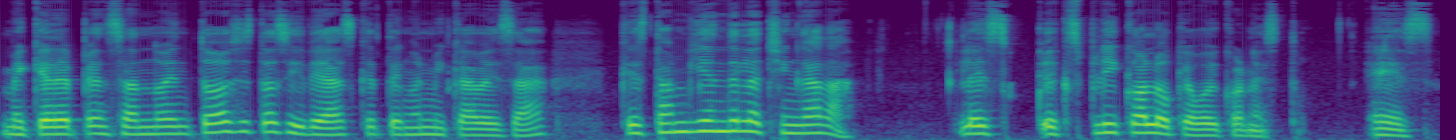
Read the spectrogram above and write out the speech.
me quedé pensando en todas estas ideas que tengo en mi cabeza que están bien de la chingada. Les explico a lo que voy con esto. Es,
